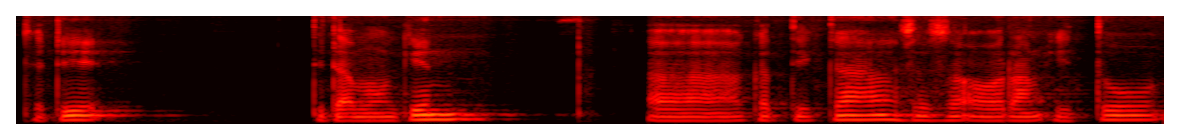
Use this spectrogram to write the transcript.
Jadi tidak mungkin uh, ketika seseorang itu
